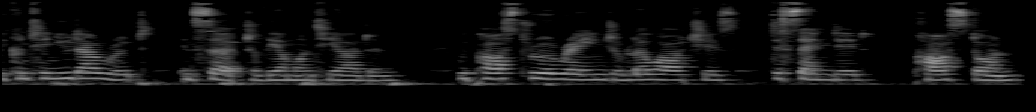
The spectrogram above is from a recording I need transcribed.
We continued our route in search of the Amontillado. We passed through a range of low arches, descended, passed on,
